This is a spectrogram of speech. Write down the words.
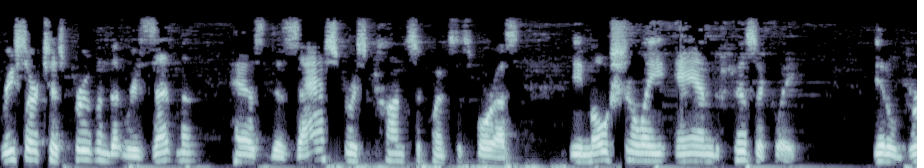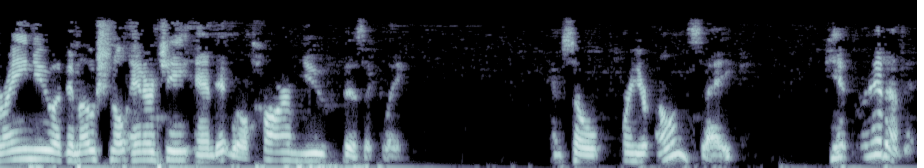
Research has proven that resentment has disastrous consequences for us emotionally and physically. It'll drain you of emotional energy and it will harm you physically. And so, for your own sake, get rid of it.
